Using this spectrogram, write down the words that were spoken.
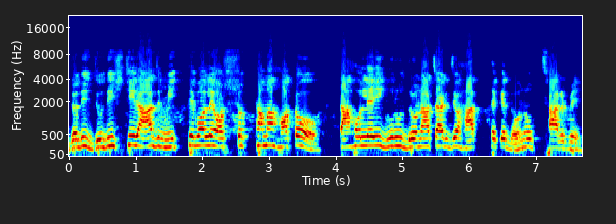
যদি যুধিষ্ঠির আজ মিথ্যে বলে অশ্বত্থামা হতো, তাহলেই গুরু দ্রোণাচার্য হাত থেকে ধনুক ছাড়বে,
